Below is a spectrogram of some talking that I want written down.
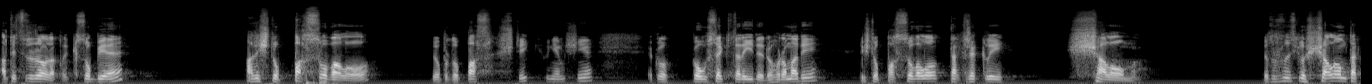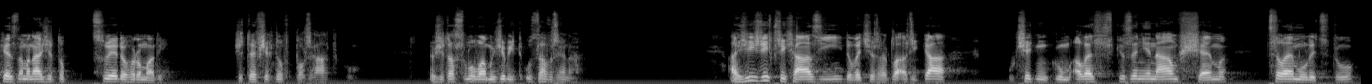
a teď si to dal takhle k sobě. A když to pasovalo, jo, proto pasštik v Němčině, jako kousek, který jde dohromady, když to pasovalo, tak řekli šalom. To slovisko šalom také znamená, že to psuje dohromady. Že to je všechno v pořádku. Že ta smlouva může být uzavřena. A Ježíš, když přichází do večeřadla a říká učedníkům, ale skrze ně nám všem, celému lidstvu,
